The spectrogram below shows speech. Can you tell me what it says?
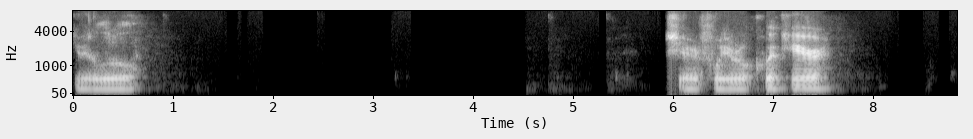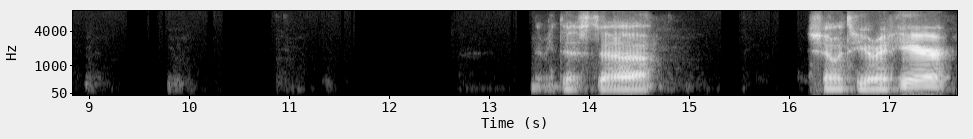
Give it a little. Share it for you real quick here. Let me just uh, show it to you right here.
